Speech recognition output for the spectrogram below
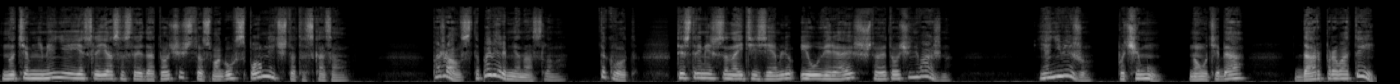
Но, тем не менее, если я сосредоточусь, то смогу вспомнить, что ты сказал. Пожалуйста, поверь мне на слово. Так вот, ты стремишься найти землю и уверяешь, что это очень важно. Я не вижу, почему, но у тебя дар правоты,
